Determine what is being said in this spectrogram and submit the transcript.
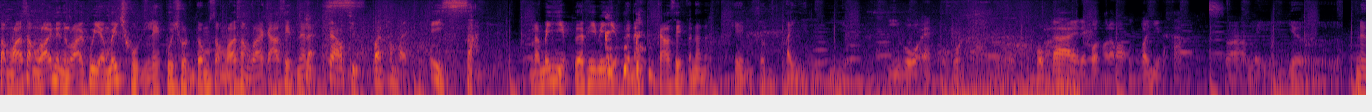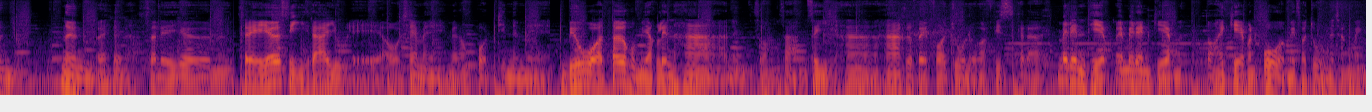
สองร้อยสองร้อยหนึ่งร้อยกูยังไม่ฉุนเลยกูฉุนตรงสองร้อยสองร้อยเก้าสิบนั่นแหละเก้าสิบมาทำไมไอ้สัตว์แล้วไม่หยิบเลยพี่ไม่หยิบเลยนะเก้าสิบอันนั้นนะเกมส้นตีนเหี้ยอีโวแอนโอเวอร์ ผมได้ในกดของเรามาผมก็ยิงขาดสเลเยอร์หนึ่งหนึ่งเอ้ยเดี๋ยวนะสเลเยอร์หนึ่งสเลเยอร์สี่ได้อยู่แล้ว ใช่ไหม ไม่ต้องปลดทินเมบิลวอเตอร์ผมอยากเล่นห้าหนึ่งสองสามสี่ห้าห้าคือไปฟอร์จูนหรือว่าฟิสก็ได้ ไม่เล่นเทปไม่ไม่เล่นเกมนะต่อให้เกมมันคู่กับมีฟอร์จูนก็ช่างแม่ง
